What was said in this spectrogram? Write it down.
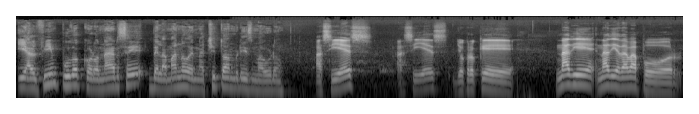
y al fin pudo coronarse de la mano de Nachito Ambriz, Mauro. Así es, así es. Yo creo que nadie, nadie daba por,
